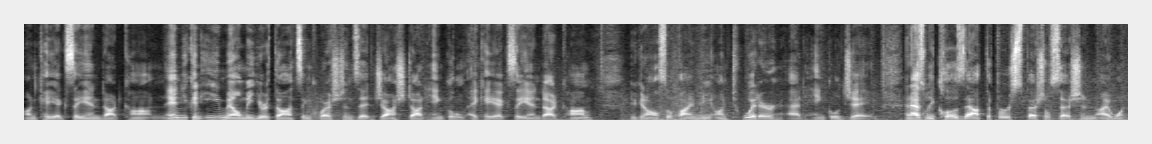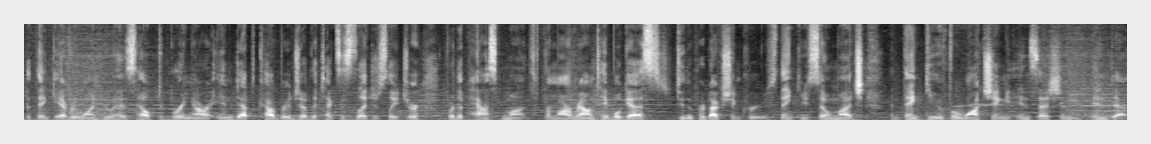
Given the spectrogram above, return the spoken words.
on KXAN.com. And you can email me your thoughts and questions at josh.hinkle at KXAN.com. You can also find me on Twitter at HinkleJ. And as we close out the first special session, I want to thank everyone who has helped bring our in-depth coverage of the Texas legislature for the past month. From our roundtable guests to the production crews, thank you so much. And thank you for watching In Session In Depth.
